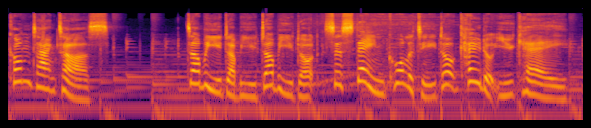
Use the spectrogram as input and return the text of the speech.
Contact us www.sustainquality.co.uk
